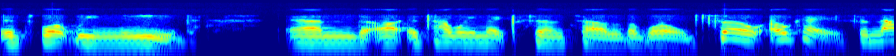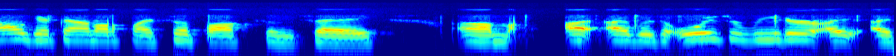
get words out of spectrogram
it's what we need and uh, it's how we make sense out of the world. So, okay, so now I'll get down off my soapbox and say, um, I, I was always a reader. I, I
